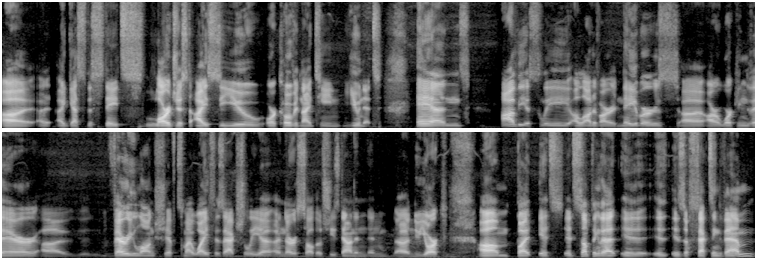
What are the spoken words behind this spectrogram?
uh, I guess, the state's largest ICU or COVID 19 unit. And obviously, a lot of our neighbors uh, are working there. Uh, very long shifts. My wife is actually a, a nurse, although she's down in, in uh, New York. Um, but it's it's something that is, is, affecting them,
